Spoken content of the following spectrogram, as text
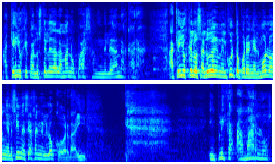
aquellos que cuando usted le da la mano pasan y le dan la cara aquellos que lo saludan en el culto, pero en el molo, en el cine se hacen el loco, ¿verdad? Y implica amarlos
